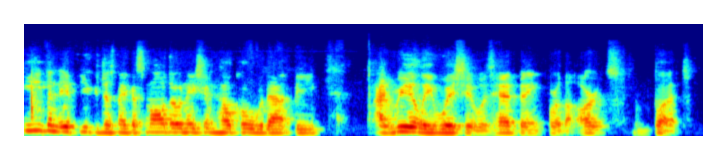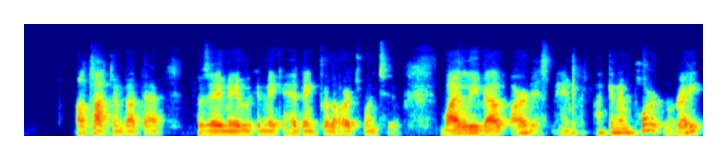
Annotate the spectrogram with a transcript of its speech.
even if you could just make a small donation, how cool would that be? I really wish it was headbang for the arts, but I'll talk to him about that. Jose, maybe we could make a headbang for the arts one too. Why leave out artists, man? Fucking important, right?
